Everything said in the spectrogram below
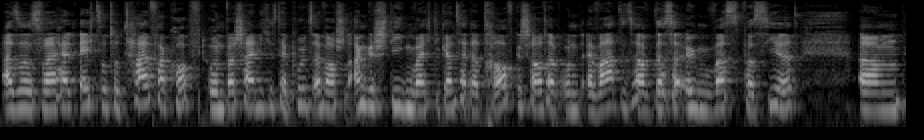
Also es war halt echt so total verkopft und wahrscheinlich ist der Puls einfach auch schon angestiegen, weil ich die ganze Zeit da drauf geschaut habe und erwartet habe, dass da irgendwas passiert. Ähm,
